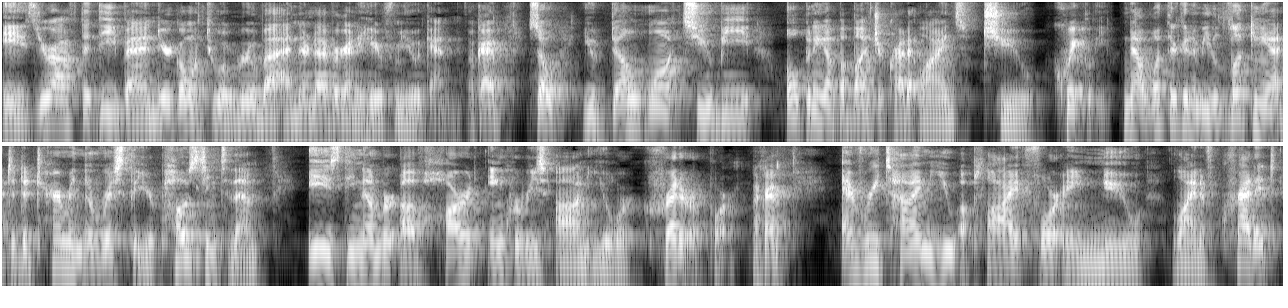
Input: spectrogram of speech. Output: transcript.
is you're off the deep end, you're going to Aruba, and they're never going to hear from you again. Okay, so you don't want to be opening up a bunch of credit lines too quickly. Now, what they're going to be looking at to determine the risk that you're posting to them is the number of hard inquiries on your credit report. Okay. Every time you apply for a new line of credit,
